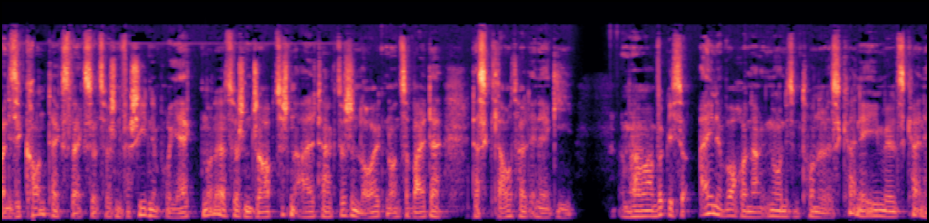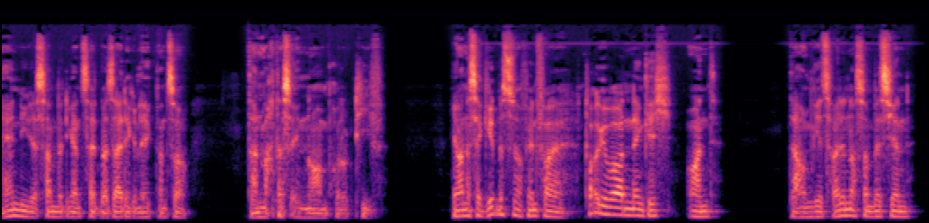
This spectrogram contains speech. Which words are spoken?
Weil diese Kontextwechsel zwischen verschiedenen Projekten oder zwischen Job, zwischen Alltag, zwischen Leuten und so weiter, das klaut halt Energie. Und wenn man wirklich so eine Woche lang nur in diesem Tunnel ist, keine E-Mails, kein Handy, das haben wir die ganze Zeit beiseite gelegt und so, dann macht das enorm produktiv. Ja, und das Ergebnis ist auf jeden Fall toll geworden, denke ich. Und Darum geht es heute noch so ein bisschen.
